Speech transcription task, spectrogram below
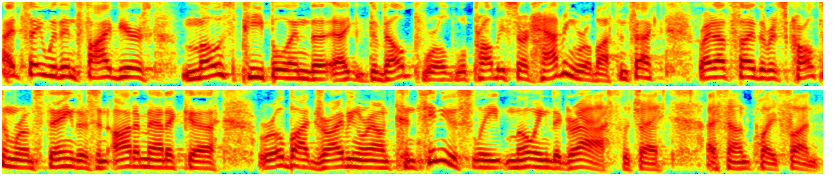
I'd say within five years, most people in the developed world will probably start having robots. In fact, right outside the Ritz Carlton where I'm staying, there's an automatic uh, robot driving around continuously mowing the grass, which I, I found quite fun.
